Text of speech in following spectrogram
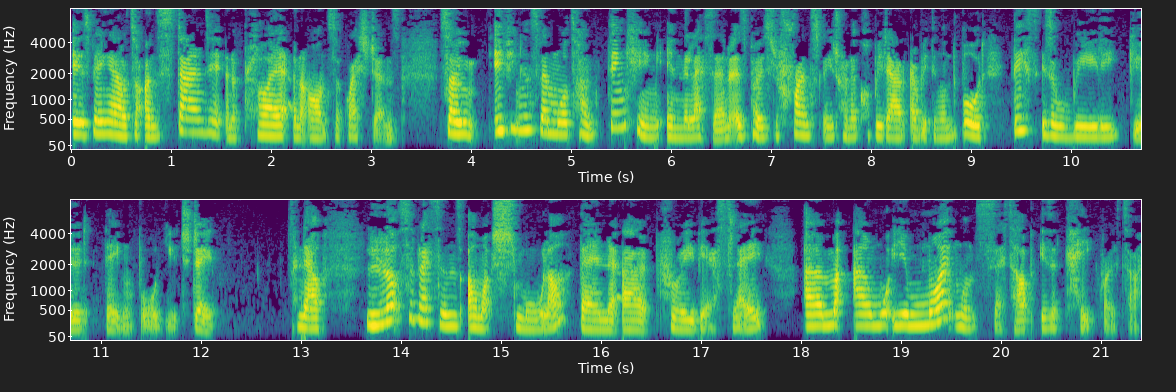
It's being able to understand it and apply it and answer questions. So if you can spend more time thinking in the lesson as opposed to frantically trying to copy down everything on the board, this is a really good thing for you to do. Now, lots of lessons are much smaller than uh, previously. Um, and what you might want to set up is a cake rota.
